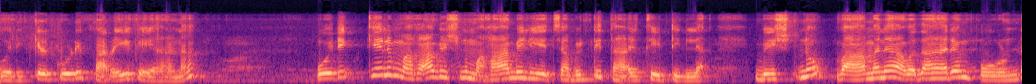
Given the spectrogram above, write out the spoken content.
ഒരിക്കൽ കൂടി പറയുകയാണ്. ഒരിക്കലും മഹാവിഷ്ണു മഹാബലിയെ ചവിട്ടി താഴ്ത്തിയിട്ടില്ല. വിഷ്ണു വാമന അവതാരം പൂണ്ട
